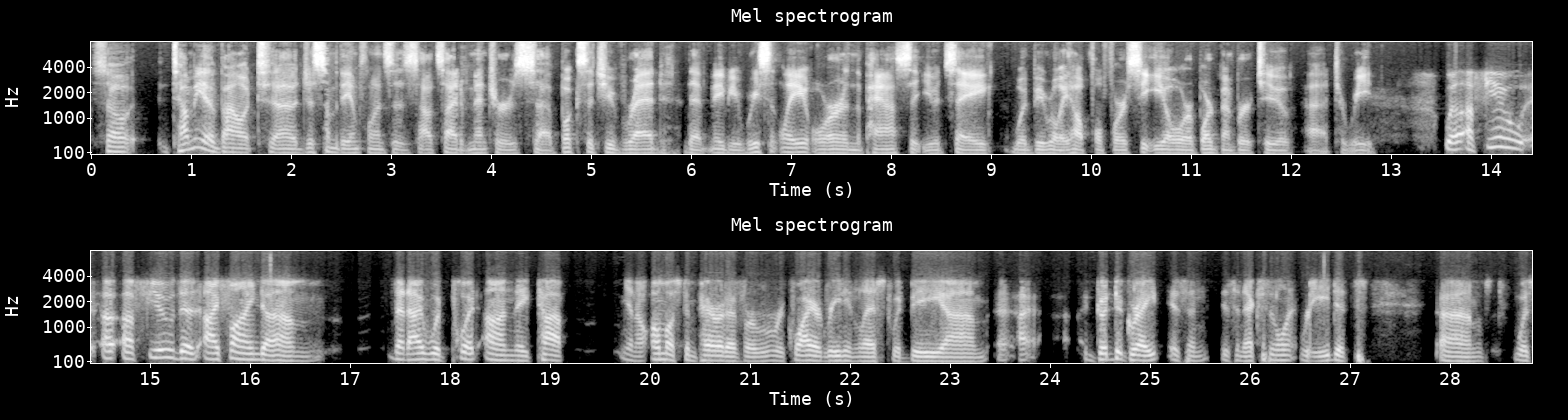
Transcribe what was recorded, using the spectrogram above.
So, tell me about uh, just some of the influences outside of mentors, uh, books that you've read that maybe recently or in the past that you would say would be really helpful for a CEO or a board member to uh, to read. Well, a few a, a few that I find um, that I would put on the top, you know, almost imperative or required reading list would be um, uh, Good to Great is an is an excellent read. It's um, was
